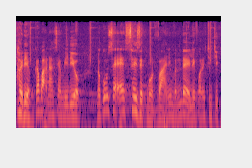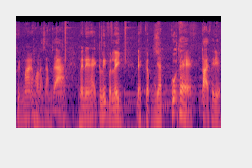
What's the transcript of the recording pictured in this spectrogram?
thời điểm các bạn đang xem video, nó cũng sẽ xây dựng một vài những vấn đề liên quan đến chương trình khuyến mãi hoặc là giảm giá. Vậy nên hãy click vào link để cập nhật cụ thể tại thời điểm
